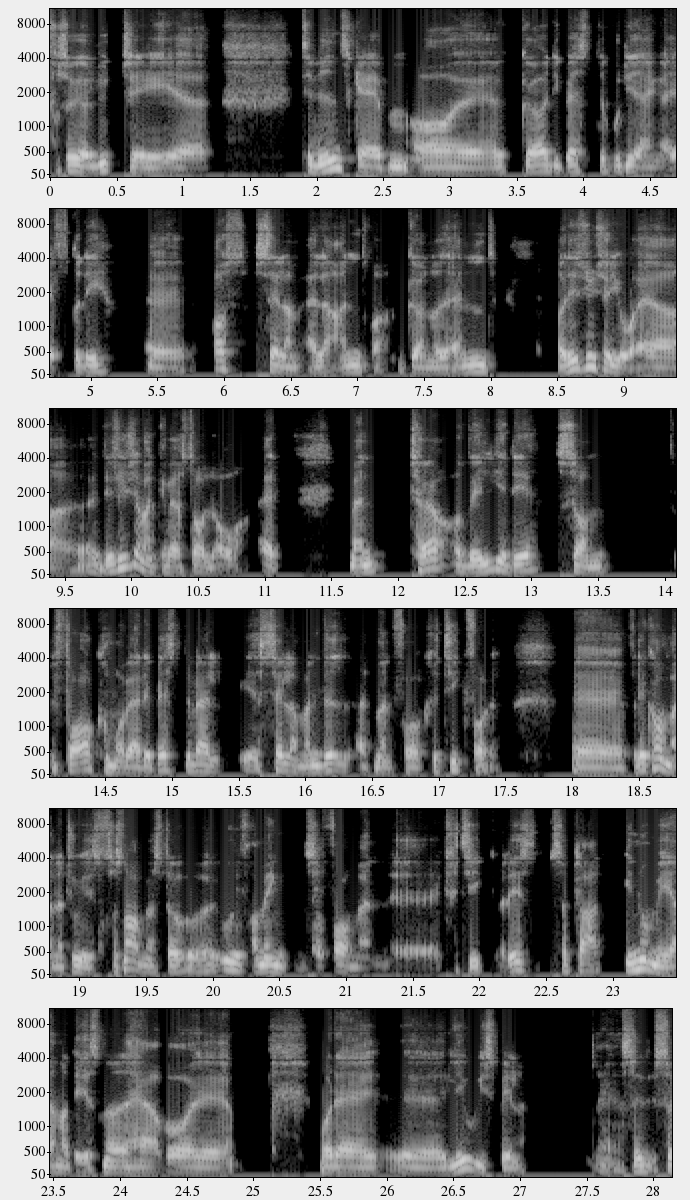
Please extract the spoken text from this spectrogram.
forsøge at lytte til, øh, til videnskaben og øh, gøre de bedste vurderinger efter det. Øh, også selvom alle andre gør noget andet. Og det synes jeg jo er, det synes jeg, man kan være stolt over, at man tør at vælge det, som forekommer at være det bedste valg, øh, selvom man ved, at man får kritik for det. Øh, for det kommer man naturligvis. Så snart man står øh, ud fra mængden, så får man øh, kritik. Og det er så klart endnu mere, når det er sådan noget her, hvor, øh, hvor der er øh, liv i spil. Øh, så, så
